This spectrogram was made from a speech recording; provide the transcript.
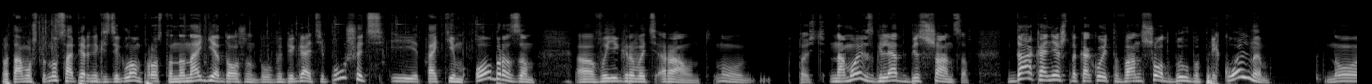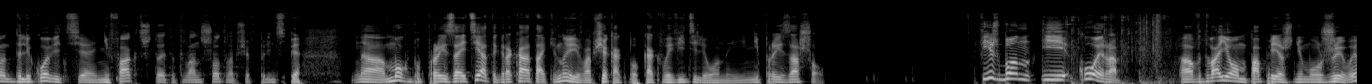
Потому что, ну, соперник с диглом просто на ноге должен был выбегать и пушить. И таким образом э, выигрывать раунд. Ну, то есть, на мой взгляд, без шансов. Да, конечно, какой-то ваншот был бы прикольным. Но далеко ведь э, не факт, что этот ваншот вообще, в принципе, э, мог бы произойти от игрока атаки. Ну и вообще, как бы, как вы видели, он и не произошел. Фишбон и Койра вдвоем по-прежнему живы.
